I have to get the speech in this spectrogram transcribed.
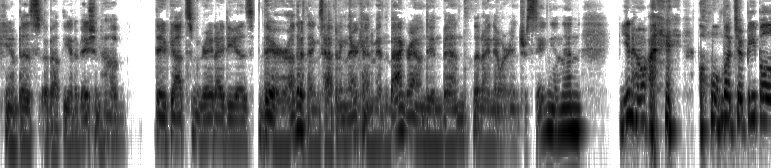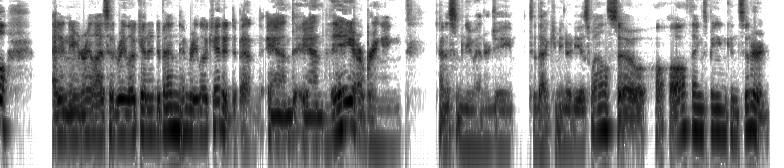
campus about the Innovation Hub. They've got some great ideas. There are other things happening there kind of in the background in Bend that I know are interesting. And then, you know, I, a whole bunch of people I didn't even realize had relocated to Bend have relocated to Bend. And and they are bringing kind of some new energy to that community as well. So, all, all things being considered,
